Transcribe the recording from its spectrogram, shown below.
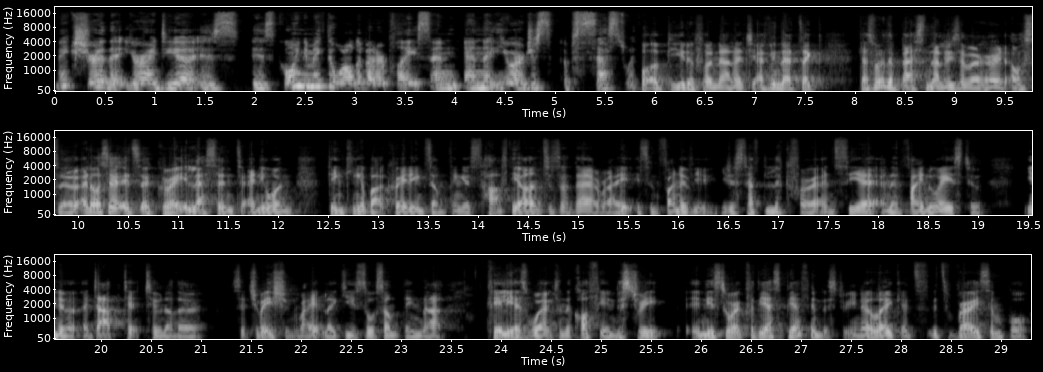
make sure that your idea is is going to make the world a better place and and that you are just obsessed with it. what a beautiful analogy i think that's like that's one of the best analogies i've ever heard also and also it's a great lesson to anyone thinking about creating something is half the answers are there right it's in front of you you just have to look for it and see it and then find ways to you know adapt it to another situation right like you saw something that clearly has worked in the coffee industry it needs to work for the SPF industry. You know, like it's it's very simple.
